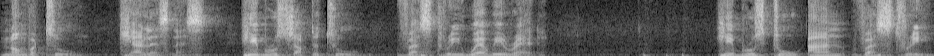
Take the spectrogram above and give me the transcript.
Number two, carelessness. Hebrews chapter 2, verse 3, where we read, Hebrews 2 and verse 3.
